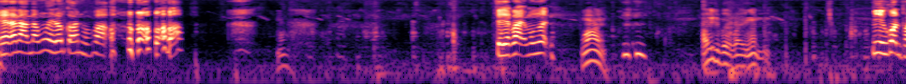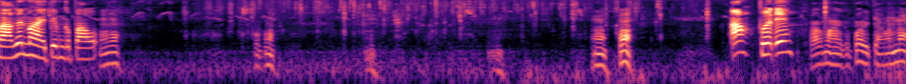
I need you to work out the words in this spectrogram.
เห็นอันน้ำน้ำมือแล้วก่อนพ่อเปล่าจะอยากไรมึงเงินว้ายไปสิเบิกไว้เงินมีคนฝากเงินมาให้เต็มกระเป๋าเอามาก็ก็อืมอืม อะพ่อเอาเปิดเองฝากมาให้กับพ่อได้จ้างน้ำหน้า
